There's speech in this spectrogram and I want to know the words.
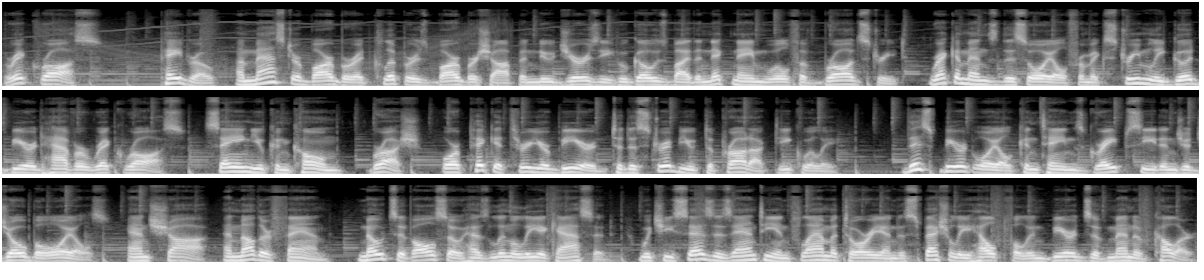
Rick Ross. Pedro, a master barber at Clippers Barbershop in New Jersey who goes by the nickname Wolf of Broad Street, recommends this oil from extremely good beard haver Rick Ross, saying you can comb, brush, or pick it through your beard to distribute the product equally. This beard oil contains grapeseed and jojoba oils, and Shah, another fan, notes it also has linoleic acid, which he says is anti-inflammatory and especially helpful in beards of men of color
